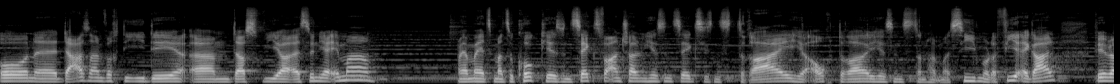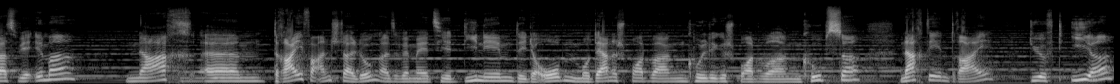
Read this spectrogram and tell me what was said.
Und äh, da ist einfach die Idee, ähm, dass wir, es sind ja immer wenn man jetzt mal so guckt, hier sind sechs Veranstaltungen, hier sind sechs, hier sind es drei, hier auch drei, hier sind es dann halt mal sieben oder vier, egal. Auf jeden Fall, dass wir immer nach ähm, drei Veranstaltungen, also wenn wir jetzt hier die nehmen, die da oben, moderne Sportwagen, kultige Sportwagen, Coopster, nach den drei dürft ihr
